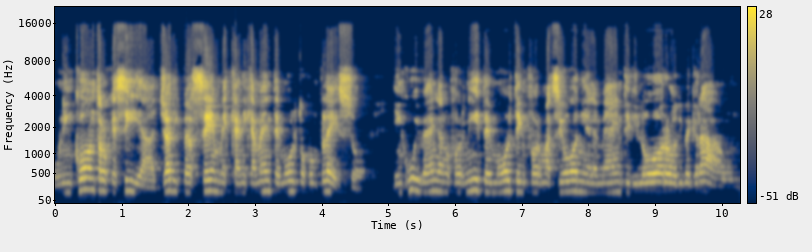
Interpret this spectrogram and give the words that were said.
Un incontro che sia già di per sé meccanicamente molto complesso, in cui vengano fornite molte informazioni, elementi di loro, di background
